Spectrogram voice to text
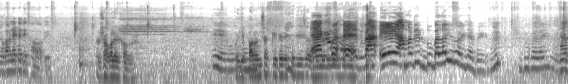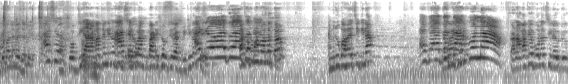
সকালবেলা এটা দেখা হবে সকালের খাবার। ওই যে পালন শাক কেটে রেখে দিয়েছে একবার এ- আমাদের দুবেলাই হয়ে যাবে দুবেলাই হ্যাঁ হয়ে যাবে। আর সবজি আর আমার জন্য তো এরকম এক বাটি সবজি রাখবি ঠিক আছে? আচ্ছা তুমি বলো তো। আমি রোগা হয়েছি কিনা? কারণ আমাকে বলেছিল ইউটিউব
